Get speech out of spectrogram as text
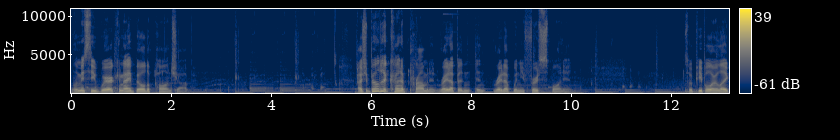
Let me see. Where can I build a pawn shop? I should build it kind of prominent, right up in, in right up when you first spawn in. So people are like,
